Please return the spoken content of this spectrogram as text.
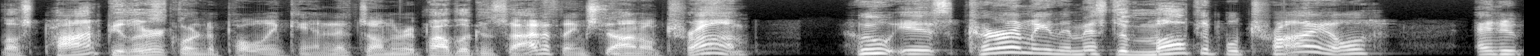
most popular, according to polling candidates on the Republican side of things, Donald Trump, who is currently in the midst of multiple trials and who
